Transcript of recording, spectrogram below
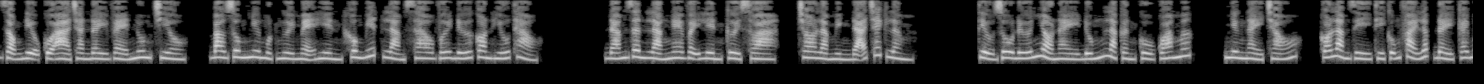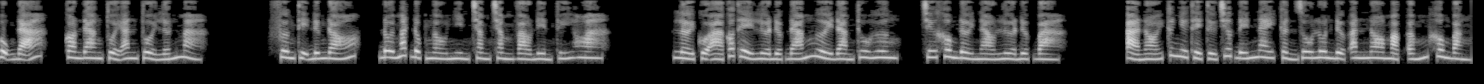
Giọng điệu của ả à tràn đầy vẻ nuông chiều, bao dung như một người mẹ hiền không biết làm sao với đứa con hiếu thảo. Đám dân làng nghe vậy liền cười xòa, cho là mình đã trách lầm. Tiểu du đứa nhỏ này đúng là cần cù quá mức, nhưng này cháu, có làm gì thì cũng phải lấp đầy cái bụng đã, con đang tuổi ăn tuổi lớn mà. Phương Thị đứng đó, đôi mắt đục ngầu nhìn chằm chằm vào Điền Túy Hoa. Lời của ả à có thể lừa được đám người đàm thu hương, chứ không đời nào lừa được bà. Ả à nói cứ như thể từ trước đến nay Cần Du luôn được ăn no mặc ấm không bằng.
